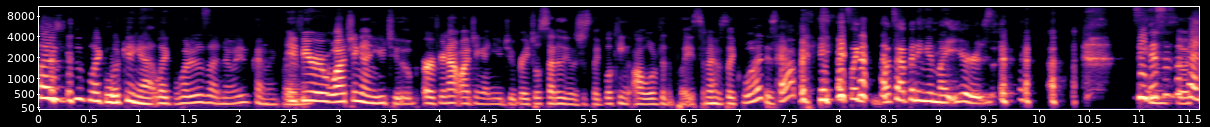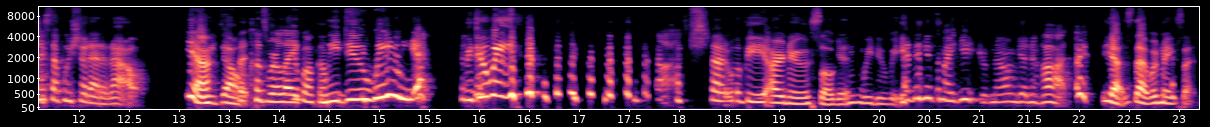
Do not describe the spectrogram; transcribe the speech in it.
i was just like looking at like what is that noise coming from If you're watching on YouTube, or if you're not watching on YouTube, Rachel suddenly was just like looking all over the place, and I was like, "What is happening?" it's like what's happening in my ears see this is so the kind she- of stuff we should edit out yeah, we don't because we're like we do we we do we. Gosh. that would be our new slogan. We do we. i think it's my heat because now i'm getting hot Yes, that would make sense.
